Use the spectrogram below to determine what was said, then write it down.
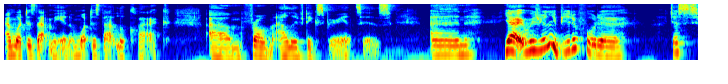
And what does that mean? And what does that look like um, from our lived experiences? And yeah, it was really beautiful to just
